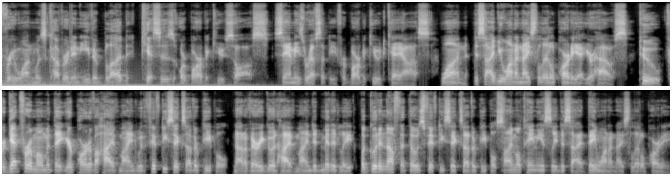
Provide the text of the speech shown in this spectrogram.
Everyone was covered in either blood, kisses, or barbecue sauce. Sammy's recipe for barbecued chaos. 1. Decide you want a nice little party at your house. 2. Forget for a moment that you're part of a hive mind with 56 other people. Not a very good hive mind, admittedly, but good enough that those 56 other people simultaneously decide they want a nice little party.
